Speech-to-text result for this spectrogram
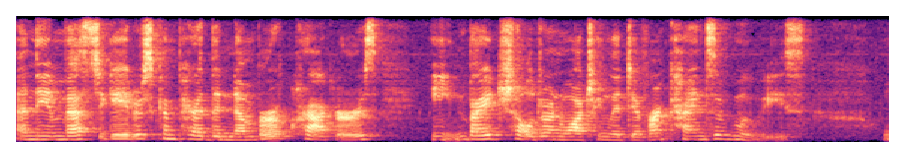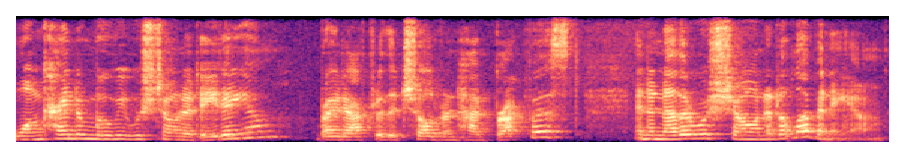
and the investigators compared the number of crackers eaten by children watching the different kinds of movies. One kind of movie was shown at 8 a.m., right after the children had breakfast, and another was shown at 11 a.m.,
